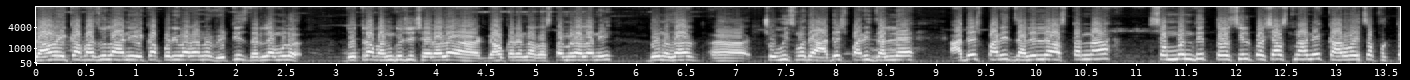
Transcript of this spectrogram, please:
गाव एका बाजूला आणि एका परिवारानं वेठीस धरल्यामुळं धोत्रा भानगोजी शहराला गावकऱ्यांना रस्ता मिळाला नाही. दोन हजार चोवीसमध्ये आदेश पारित झालेले आहे आदेश पारित झालेले असताना संबंधित तहसील प्रशासनाने कारवाईचा फक्त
